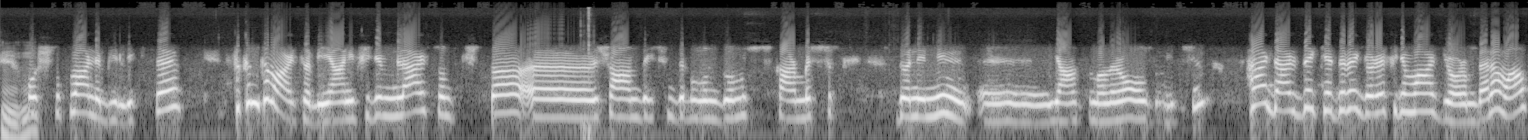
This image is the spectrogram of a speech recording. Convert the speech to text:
Hı hı. hoşluklarla birlikte sıkıntı var tabii. Yani filmler sonuçta e, şu anda içinde bulunduğumuz karmaşık dönemin e, yansımaları olduğu için her derde kedere göre film var diyorum ben ama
